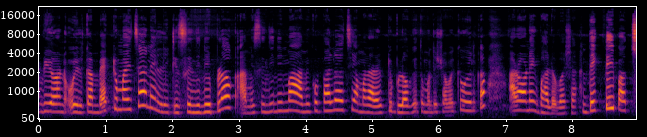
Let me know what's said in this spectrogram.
Everyone welcome back to my channel little Sindini vlog আমি সিন্দিনীর মা, আমি খুব ভালো আছি। আমার আরেকটি ব্লগে তোমাদের সবাইকে ওয়েলকাম আর অনেক ভালোবাসা। দেখতেই পাচ্ছ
